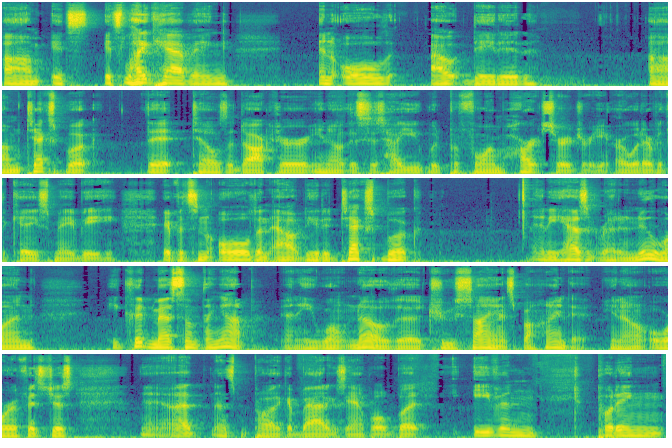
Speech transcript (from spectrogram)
um, it's it's like having an old, outdated um, textbook that tells a doctor, you know, this is how you would perform heart surgery or whatever the case may be. If it's an old and outdated textbook and he hasn't read a new one, he could mess something up and he won't know the true science behind it, you know, or if it's just, you that, that's probably like a bad example, but even putting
